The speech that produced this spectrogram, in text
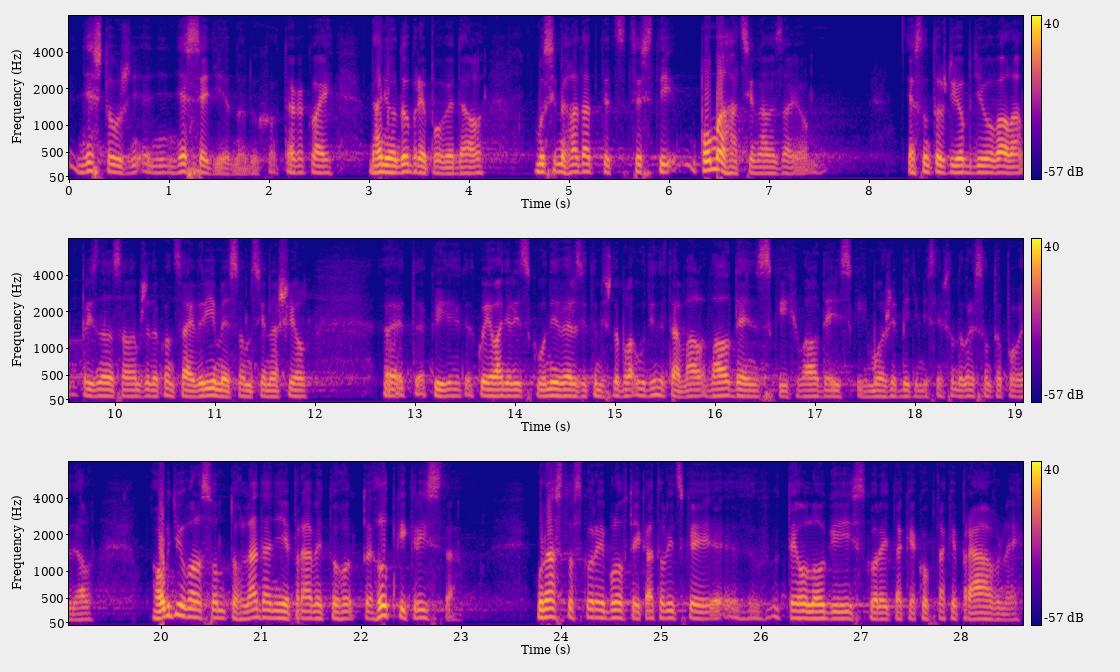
Dnes to už nesedí jednoducho. Tak ako aj Daniel dobre povedal, musíme hľadať tie cesty, pomáhať si navzájom. Ja som to vždy obdivoval a priznám sa vám, že dokonca aj v Ríme som si našiel e, takú, takú evangelickú univerzitu, myslím, že to bola univerzita valdenských, valdejských, môže byť, myslím, že som dobre som to povedal. A obdivoval som to hľadanie práve toho, to hĺbky Krista. U nás to skorej bolo v tej katolíckej eh, teológii skorej také, ako, také právne,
